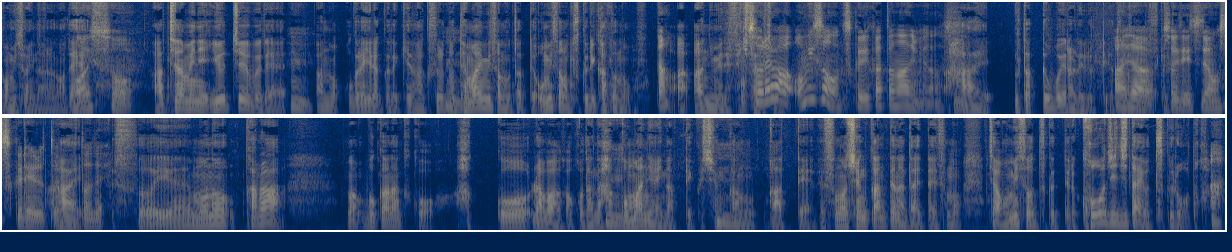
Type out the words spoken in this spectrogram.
お味噌になるので。美味しそう。あちなみに YouTube で、うん。あの小倉開くで検索すると、うん。手前味噌の歌ってお味噌の作り方のあ。あアニメ出てきたんそですよ。れはお味噌の作り方のアニメなんですね。はい。歌って覚えられるっていうやつあじゃあそれでいつでも作れるということで。そういうものから、まあ、僕はなんかこう発酵ラバーがこうだんだん発酵マニアになっていく瞬間があって、でその瞬間っていうのは大体そのじゃあお味噌を作ってる麹自体を作ろうとか、あ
